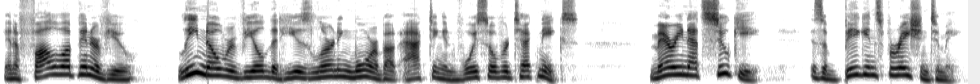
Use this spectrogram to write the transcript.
In a follow up interview, Lee Know revealed that he is learning more about acting and voiceover techniques. Mari Natsuki is a big inspiration to me.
